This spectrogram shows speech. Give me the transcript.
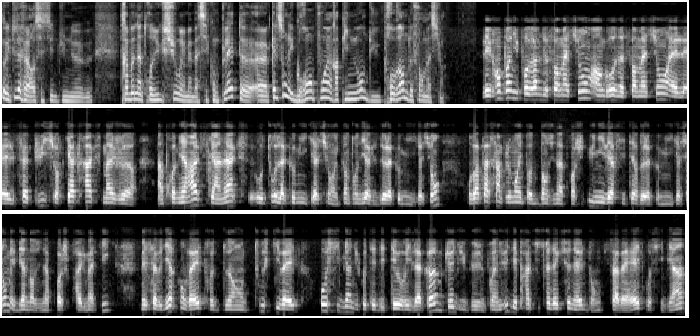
Oui, tout à fait. C'est une très bonne introduction et même assez complète. Euh, quels sont les grands points rapidement du programme de formation? Les grands points du programme de formation, en gros, notre formation, elle, elle s'appuie sur quatre axes majeurs. Un premier axe, qui est un axe autour de la communication. Et quand on dit axe de la communication, on ne va pas simplement être dans une approche universitaire de la communication, mais bien dans une approche pragmatique. Mais ça veut dire qu'on va être dans tout ce qui va être aussi bien du côté des théories de la com que du, point de vue des pratiques rédactionnelles. Donc ça va être aussi bien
